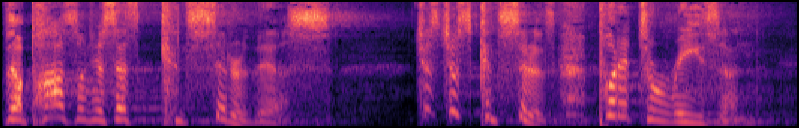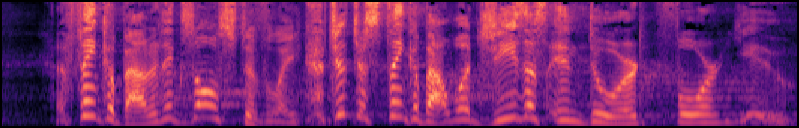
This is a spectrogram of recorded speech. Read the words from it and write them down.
The apostle just says, consider this. Just, just consider this. Put it to reason. Think about it exhaustively. Just, just think about what Jesus endured for you.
